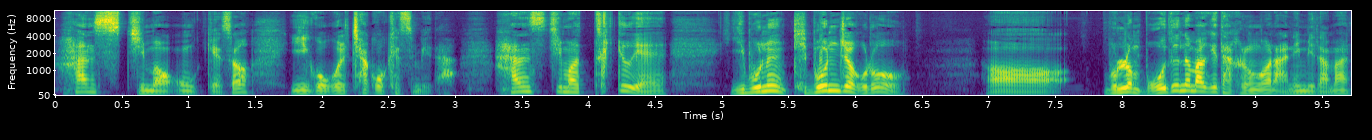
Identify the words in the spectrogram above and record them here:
한스 지머옹께서 이 곡을 작곡했습니다. 한스 지머 특유의 이분은 기본적으로 어 물론 모든 음악이 다 그런 건 아닙니다만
